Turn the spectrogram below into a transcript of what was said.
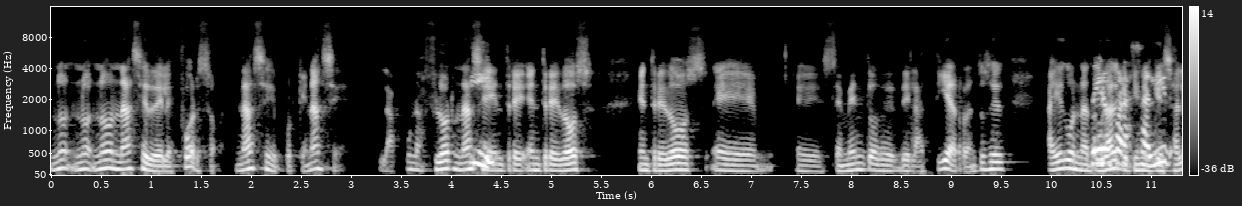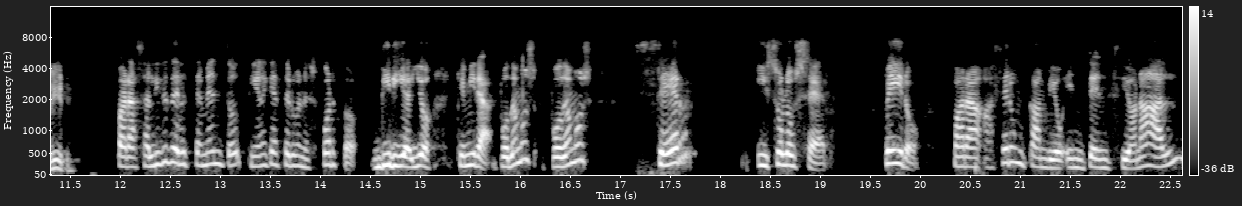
no, no, no nace del esfuerzo, nace porque nace una flor nace entre, entre dos, entre dos eh, eh, cementos de, la tierra. Entonces, hay algo natural que tiene que salir. Para salir del cemento tiene que hacer un esfuerzo, diría yo. Que mira, podemos, podemos ser y solo ser, pero para hacer un cambio intencional,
